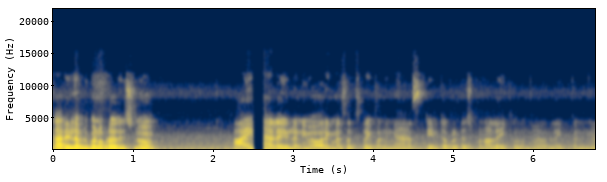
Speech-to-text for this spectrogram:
தரையில் அப்படி பண்ணக்கூடாது விஷ்ணு. லைவ்ல நீங்க வரீங்கன்னா சப்ஸ்கிரைப் பண்ணுங்க. ஸ்க்ரீன் டபுள் டச் பண்ணா லைக் கொடுங்க. லைக் பண்ணுங்க.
